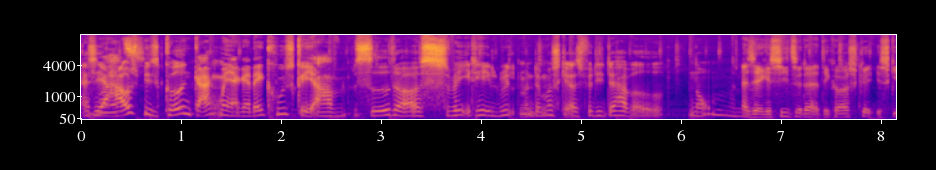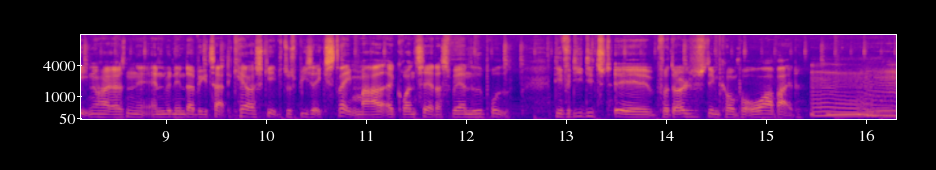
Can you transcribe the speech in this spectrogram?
Altså, jeg har jo spist kød en gang, men jeg kan da ikke huske, at jeg har siddet der og svedt helt vildt. Men det er måske også, fordi det har været normen. Eller? altså, jeg kan sige til dig, at det kan også ske, ske nu har jeg også en anden veninde, der er vegetar, det kan også ske, hvis du spiser ekstremt meget af grøntsager, der er svære at nedbryde. Det er fordi, dit øh, fordøjelsessystem kommer på overarbejde. Mm.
